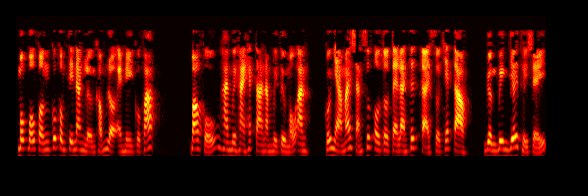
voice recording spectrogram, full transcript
một bộ phận của công ty năng lượng khổng lồ Eni của Pháp. Bao phủ 22 hecta 54 mẫu Anh của nhà máy sản xuất ô tô Stellantis tại Sochetau, gần biên giới Thụy Sĩ,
